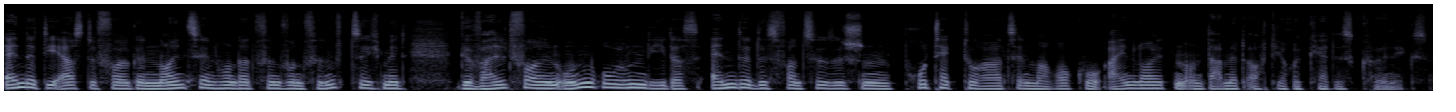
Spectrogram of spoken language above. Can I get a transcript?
endet die erste Folge 1955 mit gewaltvollen Unruhen, die das Ende des französischen Protektorats in Marokko einläuten und damit auch die Rückkehr des Königs.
